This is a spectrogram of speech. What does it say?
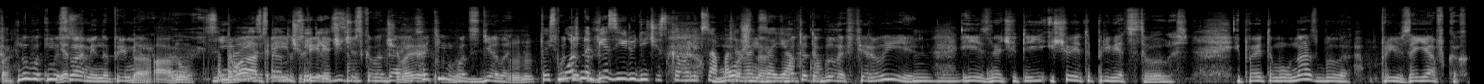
группа? Ну вот мы с Если- вами, например, Да. А, ну, э, не два, три, четыре юридического, да, человека. и хотим Мгм. вот сделать. То есть Вот можно это же- без юридического лица подавать можно. заявку? Вот это было впервые, и значит, и еще это приветствовалось. И поэтому у нас было при заявках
